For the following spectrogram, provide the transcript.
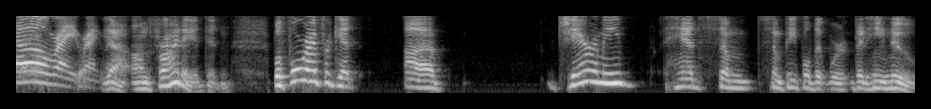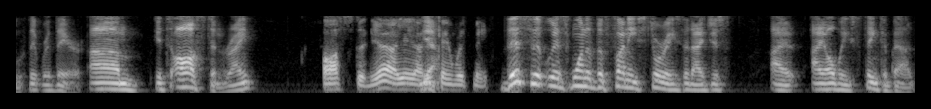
Oh, right, right. right. Yeah, on Friday it didn't. Before I forget, uh, Jeremy had some some people that were that he knew that were there. Um, it's Austin, right? Austin, yeah, yeah, yeah, Yeah. He came with me. This was one of the funny stories that I just I I always think about.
